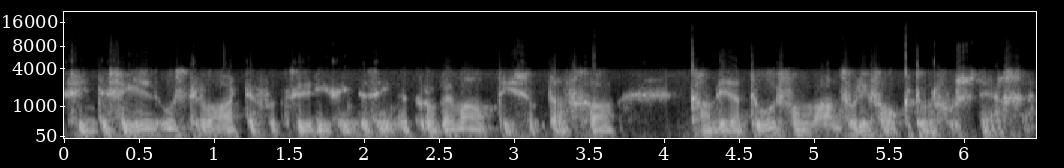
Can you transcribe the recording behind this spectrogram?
finden viele aus der Warte von Zürich finden es immer problematisch. Und das kann die Kandidatur von Hans-Uli Vogt durchaus stärken.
